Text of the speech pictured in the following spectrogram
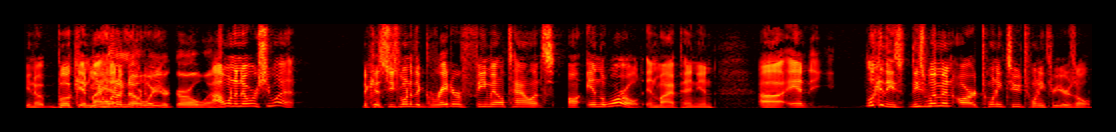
you know, book in my. You want to know where your girl went. I want to know where she went because she's one of the greater female talents uh, in the world, in my opinion. Uh, and look at these; these women are 22, 23 years old.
